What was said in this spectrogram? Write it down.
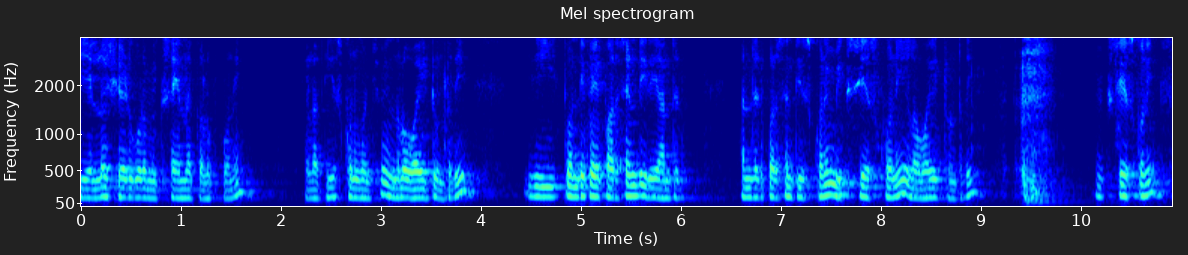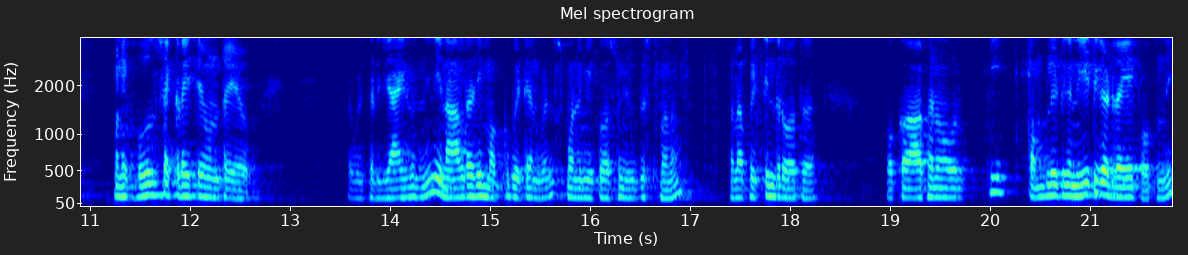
ఈ ఎల్లో షేడ్ కూడా మిక్స్ అయిందా కలుపుకొని ఇలా తీసుకొని కొంచెం ఇందులో వైట్ ఉంటుంది. ఇది ట్వంటీ ఫైవ్ పర్సెంట్ ఇది హండ్రెడ్ హండ్రెడ్ పర్సెంట్ తీసుకొని మిక్స్ చేసుకొని ఇలా వైట్ ఉంటుంది. మిక్స్ చేసుకొని మనకి హోల్స్ ఎక్కడైతే ఉంటాయో ఇప్పుడు ఇక్కడ జాయింట్ ఉంది. నేను ఆల్రెడీ మక్కు పెట్టాను ఫ్రెండ్స్ మళ్ళీ మీకోసం చూపిస్తున్నాను. అలా పెట్టిన తర్వాత ఒక హాఫ్ అన్ అవర్కి కంప్లీట్గా నీట్గా డ్రై అయిపోతుంది.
